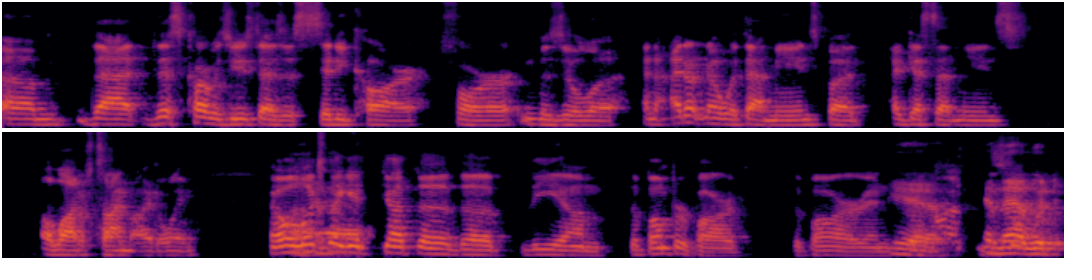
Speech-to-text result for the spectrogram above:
um, that this car was used as a city car for Missoula, and I don't know what that means, but I guess that means a lot of time idling. Oh, it looks Uh, like it's got the the the um the bumper bar, the bar, and Yeah, and that would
